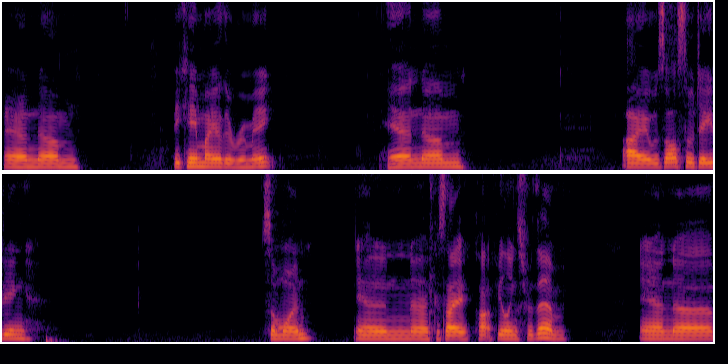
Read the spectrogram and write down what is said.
and um, became my other roommate. And um, I was also dating someone, and because uh, I caught feelings for them, and uh,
